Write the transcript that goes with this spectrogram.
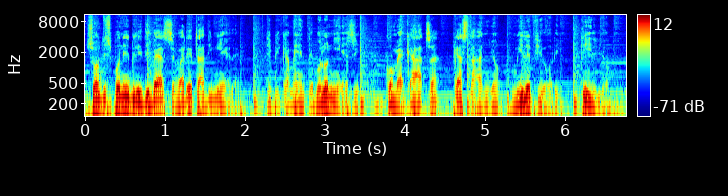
sono disponibili diverse varietà di miele, tipicamente bolognesi, come acacia, castagno, millefiori, tiglio.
